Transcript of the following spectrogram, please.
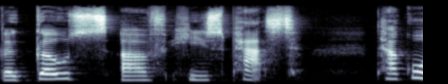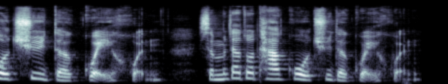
？The ghosts of his past，他过去的鬼魂。什么叫做他过去的鬼魂？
